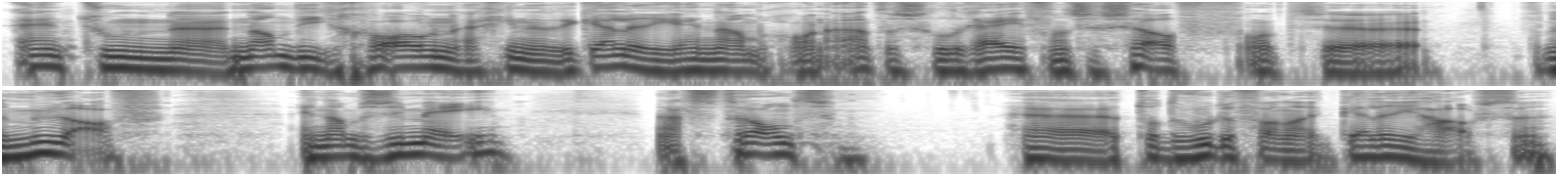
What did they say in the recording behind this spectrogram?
En toen eh, nam hij gewoon... Hij ging naar de gallery en nam gewoon een aantal schilderijen van zichzelf... van het, eh, van de muur af. En nam ze mee naar het strand. eh, tot de woede van een galleryhouster.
